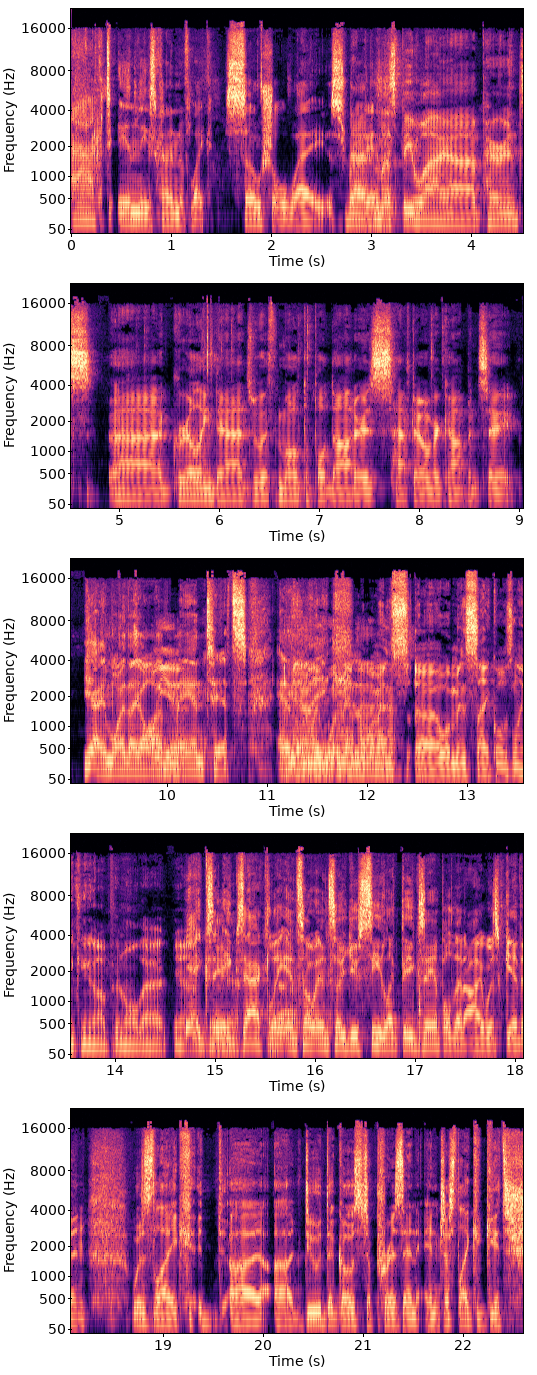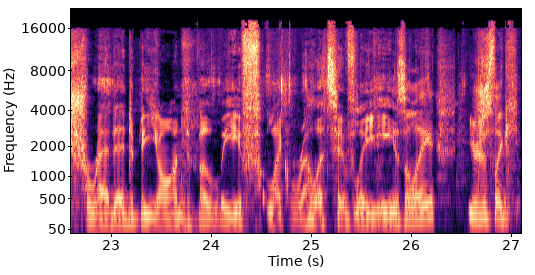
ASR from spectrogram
act in these kind of like social ways right? That must Like- be why uh, parents uh, grilling dads with multiple daughters have to overcompensate. Yeah and why they all Oh, have yeah. man tits and Yeah, like like, women, uh, women's uh, women's cycles linking up and all that. Yeah, Yeah, ex- exactly. And so and so you see like the example that I was given was like uh, a dude that goes to prison and just like gets shredded beyond belief like relatively easily. You're just like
